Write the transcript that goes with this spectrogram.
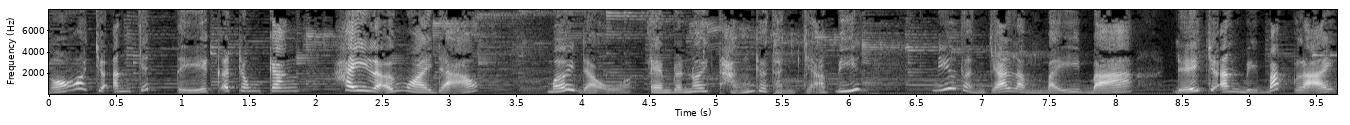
ngó cho anh chết tiệt ở trong căn hay là ở ngoài đảo. Mới đầu em đã nói thẳng cho thằng chả biết nếu thằng chả làm bậy bạ để cho anh bị bắt lại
